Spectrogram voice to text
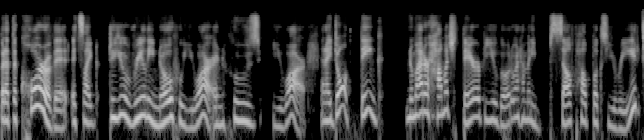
but at the core of it, it's like do you really know who you are and whose you are? And I don't think no matter how much therapy you go to and how many self-help books you read,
